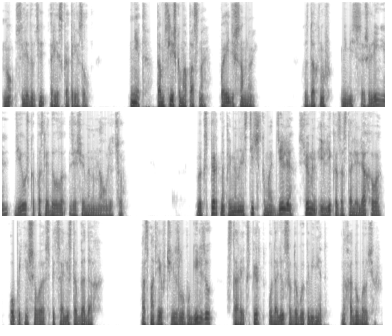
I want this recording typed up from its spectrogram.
но следователь резко отрезал. — Нет, там слишком опасно. Поедешь со мной. Вздохнув не без сожаления, девушка последовала за Семеном на улицу. В экспертно-криминалистическом отделе Семин и Лика застали Ляхова, опытнейшего специалиста в годах. Осмотрев через лупу гильзу, старый эксперт удалился в другой кабинет, на ходу бросив.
